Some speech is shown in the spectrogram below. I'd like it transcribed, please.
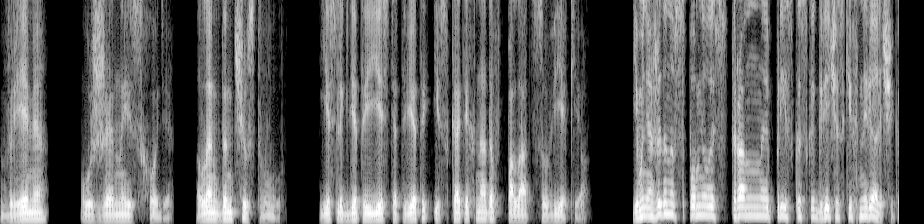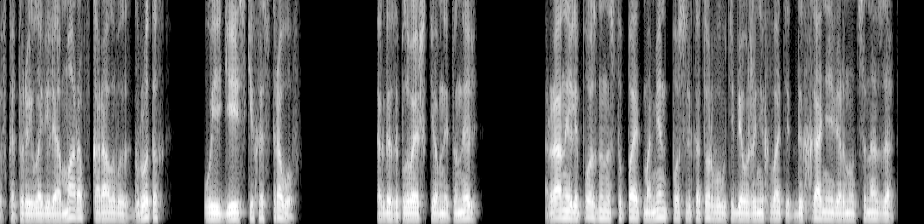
Время уже на исходе. Лэнгдон чувствовал, если где-то и есть ответы, искать их надо в палаццо Векьо. Ему неожиданно вспомнилась странная присказка греческих ныряльщиков, которые ловили омаров в коралловых гротах у Эгейских островов. Когда заплываешь в темный туннель, Рано или поздно наступает момент, после которого у тебя уже не хватит дыхания вернуться назад.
